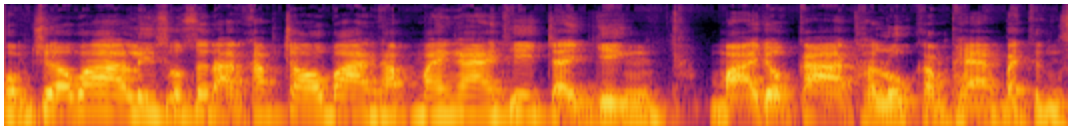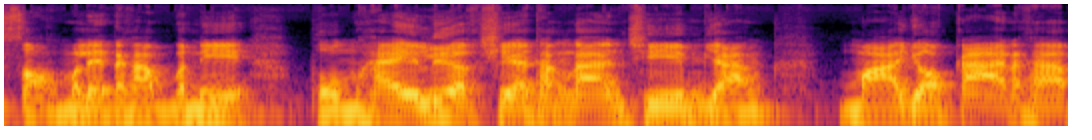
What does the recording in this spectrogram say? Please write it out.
ผมเชื่อว่ารีโซเซียดัตครับเจ้าบ้านครับไม่ง่ายที่จะยิงมาโยกาทะลุกำแพงไปถึง 2 เมล็ดนะครับ วันนี้ผมให้เลือกเชียร์ทางด้านทีมอย่างมาโยกานะครับ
